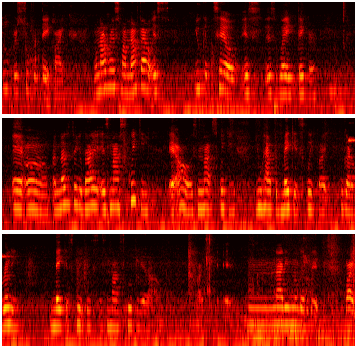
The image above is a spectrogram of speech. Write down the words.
super, super thick. Like when I rinse my mouth out, it's you can tell it's it's way thicker. And um another thing about it, it's not squeaky at all. It's not squeaky. You have to make it squeak. Like you gotta really make it squeak. It's, it's not squeaky at all. Like it, not even a little bit. Like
